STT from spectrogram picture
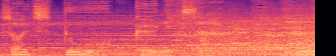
sollst du König sein.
